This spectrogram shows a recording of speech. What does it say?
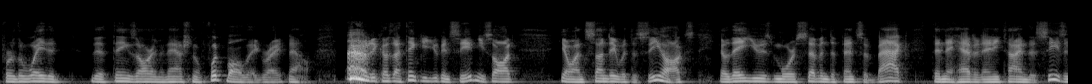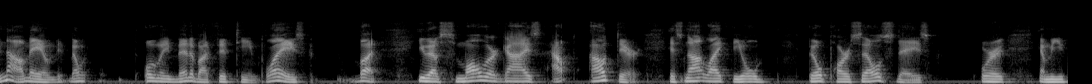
for the way that that things are in the National Football League right now, because I think you can see it, and you saw it, you know, on Sunday with the Seahawks. You know, they used more seven defensive back than they had at any time this season. Now, it may have only been about 15 plays, but you have smaller guys out out there. It's not like the old Bill Parcells days, where I mean, you,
